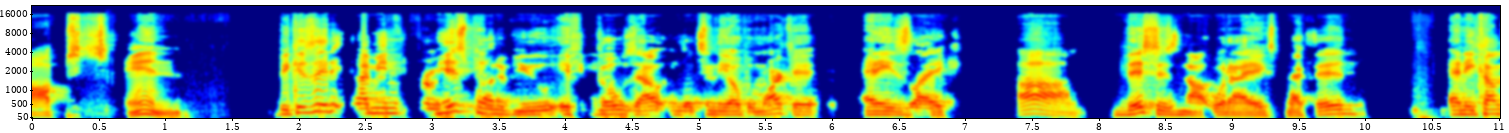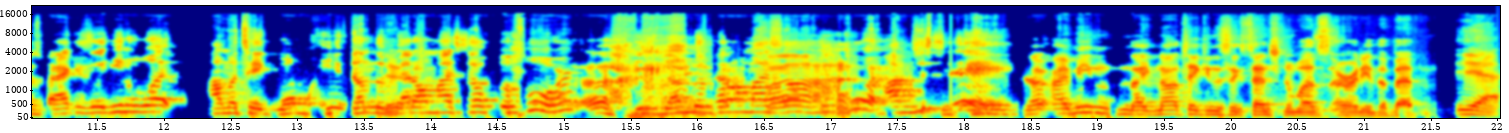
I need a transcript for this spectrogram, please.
opts in? Because it, I mean, from his point of view, if he goes out and looks in the open market and he's like, ah, this is not what I expected, and he comes back, he's like, you know what? I'm gonna take one. He's done the Yeah. bet on myself before. He's done the bet on myself ah. before. I'm just saying. I mean, like not taking this extension was already the bet. Yeah,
